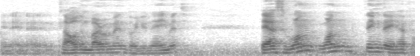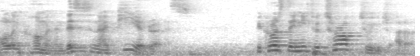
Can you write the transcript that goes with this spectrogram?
in, in, in, a cloud environment or you name it, there's one, one thing they have all in common, and this is an IP address. Because they need to talk to each other,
